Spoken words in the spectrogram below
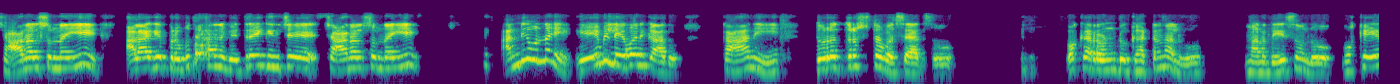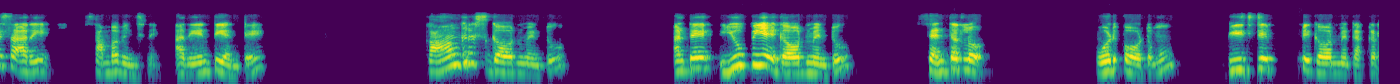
ఛానల్స్ ఉన్నాయి అలాగే ప్రభుత్వాన్ని వ్యతిరేకించే ఛానల్స్ ఉన్నాయి అన్ని ఉన్నాయి. ఏమి లేవని కాదు. కానీ దురదృష్టవశాత్తు ఒక రెండు ఘటనలు మన దేశంలో ఒకేసారి సంభవించినాయి. అదేంటి అంటే కాంగ్రెస్ గవర్నమెంట్ అంటే యూపీఏ గవర్నమెంట్ సెంటర్లో ఓడిపోవటము బీజేపీ గవర్నమెంట్ అక్కడ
